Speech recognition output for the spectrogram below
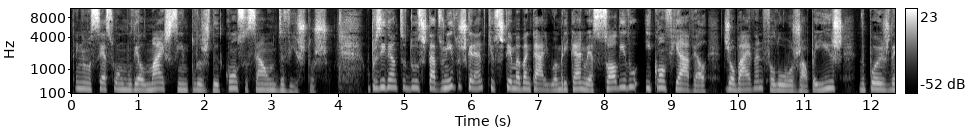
tenham acesso a um modelo mais simples de concessão de vistos. O presidente dos Estados Unidos garante que o sistema bancário americano é sólido e confiável. Joe Biden falou hoje ao país depois da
